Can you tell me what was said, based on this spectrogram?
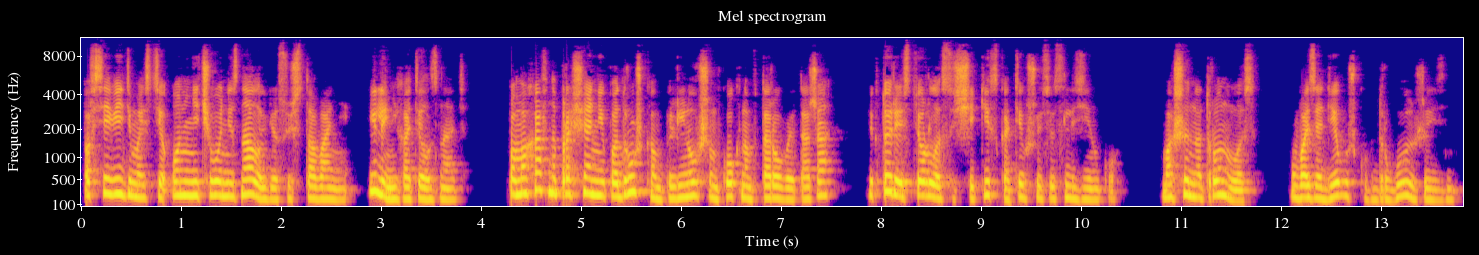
По всей видимости, он ничего не знал о ее существовании или не хотел знать. Помахав на прощание подружкам, прильнувшим к окнам второго этажа, Виктория стерла со щеки скатившуюся слезинку. Машина тронулась, увозя девушку в другую жизнь.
